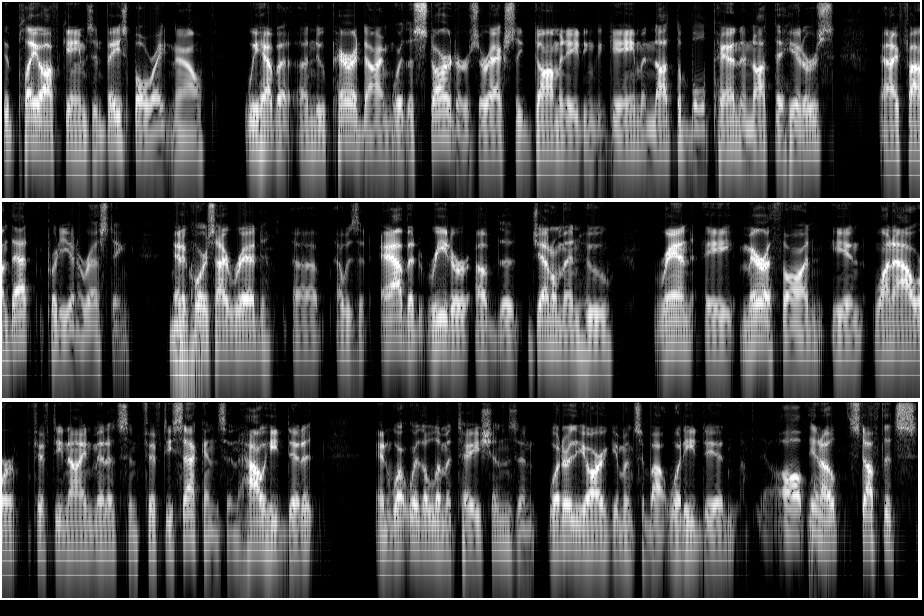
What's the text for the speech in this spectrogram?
the playoff games in baseball right now, we have a, a, new paradigm where the starters are actually dominating the game and not the bullpen and not the hitters. And I found that pretty interesting. Mm-hmm. And of mm-hmm. course, I read, uh, I was an avid reader of the gentleman who ran a marathon in one hour, 59 minutes, and 50 seconds, and how he did it, and what were the limitations, and what are the arguments about what he did. All, you know, stuff that's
